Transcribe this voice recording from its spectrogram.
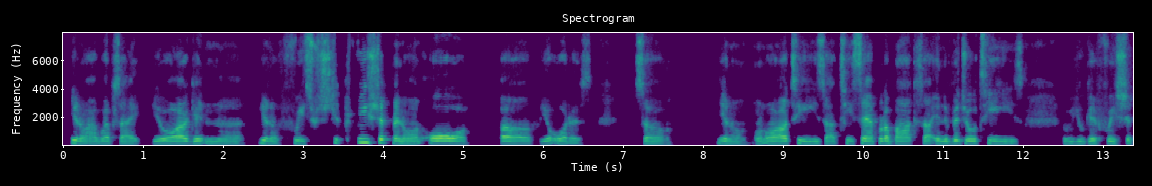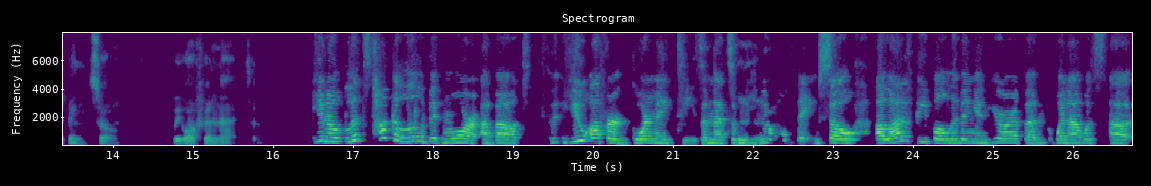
you know, our website, you are getting, uh, you know, free ship, free shipping on all of your orders. So, you know, on all our teas, our tea sampler box, our individual teas, you get free shipping. So we offering that. You know, let's talk a little bit more about you offer gourmet teas, and that's a hmm beautiful So a lot of people living in Europe, and when I was uh,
